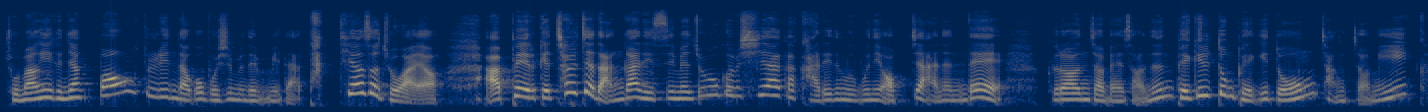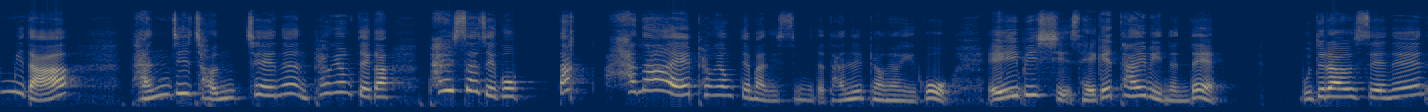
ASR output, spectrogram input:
조망이 그냥 뻥 뚫린다고 보시면 됩니다. 탁 튀어서 좋아요. 앞에 이렇게 철제 난간 있으면 조금 시야가 가리는 부분이 없지 않은데 그런 점에서는 101동, 102동 장점이 큽니다. 단지 전체는 평형대가 84제곱 딱 하나의 평형대만 있습니다. 단일 평형이고 A, B, C 세 개 타입이 있는데 무드라우스에는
